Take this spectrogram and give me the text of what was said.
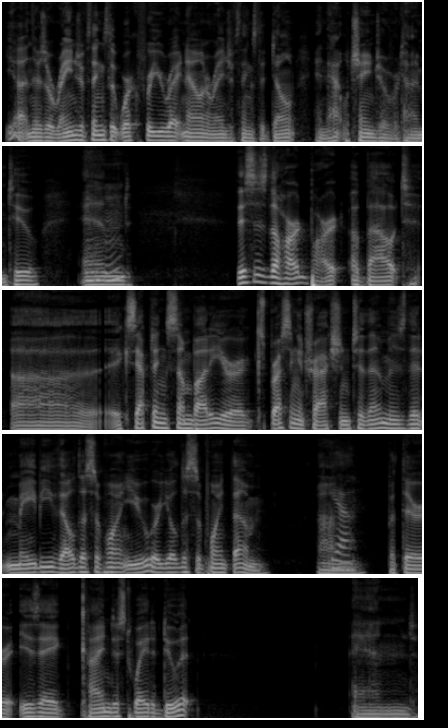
yeah, and there's a range of things that work for you right now and a range of things that don't, and that will change over time too. And this is the hard part about uh, accepting somebody or expressing attraction to them is that maybe they'll disappoint you or you'll disappoint them. Um, Yeah. But there is a kindest way to do it. And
